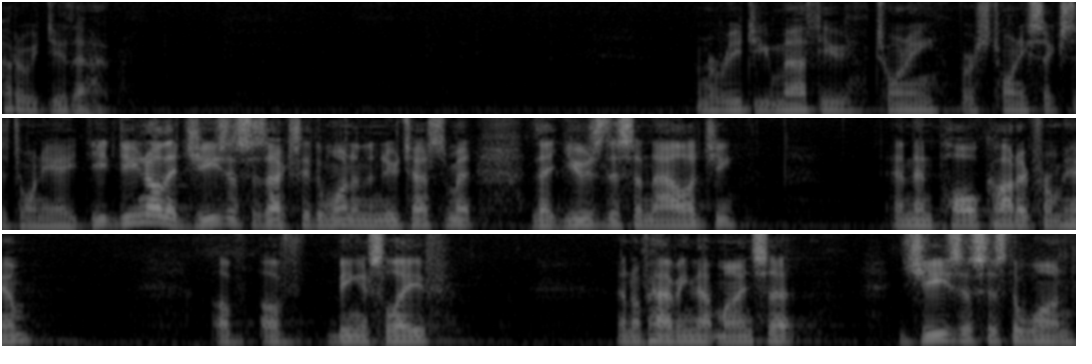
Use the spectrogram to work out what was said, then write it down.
How do we do that? I'm going to read to you Matthew 20, verse 26 to 28. Do you know that Jesus is actually the one in the New Testament that used this analogy? And then Paul caught it from him of, of being a slave and of having that mindset. Jesus is the one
